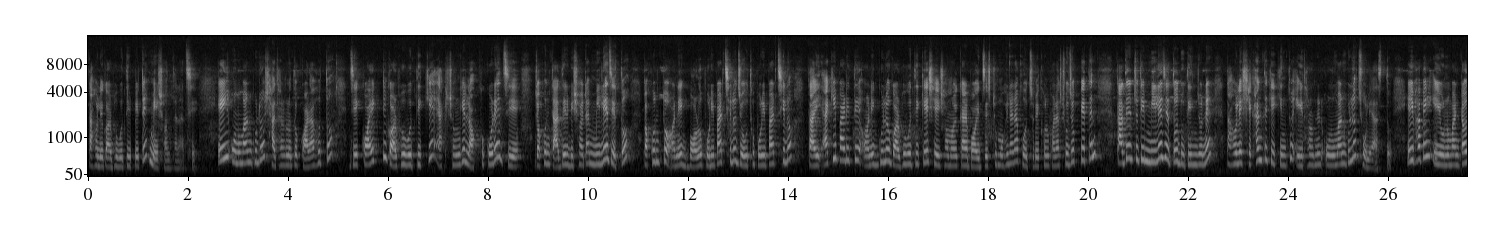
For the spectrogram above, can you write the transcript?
তাহলে গর্ভবতীর পেটে মেয়ে সন্তান আছে। এই অনুমানগুলো সাধারণত করা হতো যে কয়েকটি গর্ভবতীকে একসঙ্গে লক্ষ্য করে যে যখন তাদের বিষয়টা মিলে যেত, তখন তো অনেক বড় পরিবার ছিল, যৌথ পরিবার ছিল, তাই একই বাড়িতে অনেকগুলো গর্ভবতীকে সেই সময়কার বয়োজ্যেষ্ঠ মহিলারা পর্যবেক্ষণ করার সুযোগ পেতেন। তাদের যদি মিলে যেত দু তিনজনের তাহলে সেখান থেকে কিন্তু এই ধরনের অনুমানগুলো চলে আসতো। এইভাবেই এই অনুমানটাও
